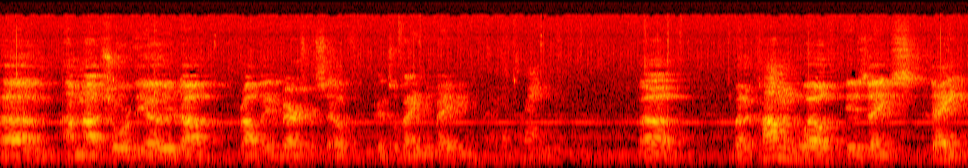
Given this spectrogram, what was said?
Um, I'm not sure of the others. I'll probably embarrass myself. Pennsylvania, maybe. Pennsylvania. Uh, but a commonwealth is a state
